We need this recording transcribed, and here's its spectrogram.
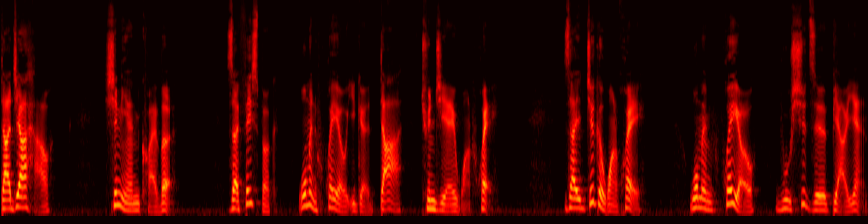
大家好，新年快乐！在 Facebook，我们会有一个大春节晚会。在这个晚会，我们会有舞狮子表演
